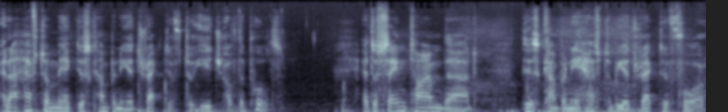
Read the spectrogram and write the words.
And I have to make this company attractive to each of the pools. At the same time that this company has to be attractive for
